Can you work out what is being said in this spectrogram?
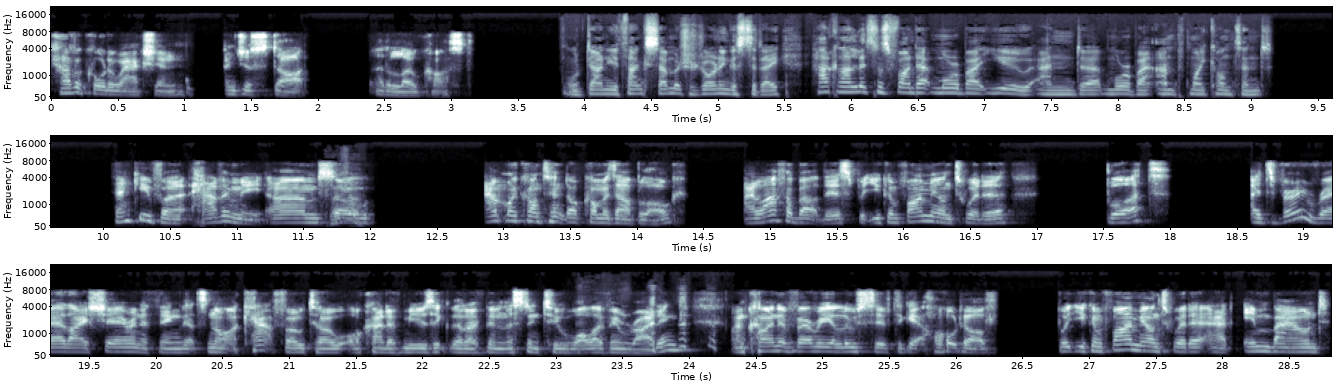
have a call to action and just start at a low cost well, Daniel, thanks so much for joining us today. How can our listeners find out more about you and uh, more about AMP My Content? Thank you for having me. Um, so, ampmycontent.com is our blog. I laugh about this, but you can find me on Twitter. But it's very rare that I share anything that's not a cat photo or kind of music that I've been listening to while I've been writing. I'm kind of very elusive to get hold of. But you can find me on Twitter at inbound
